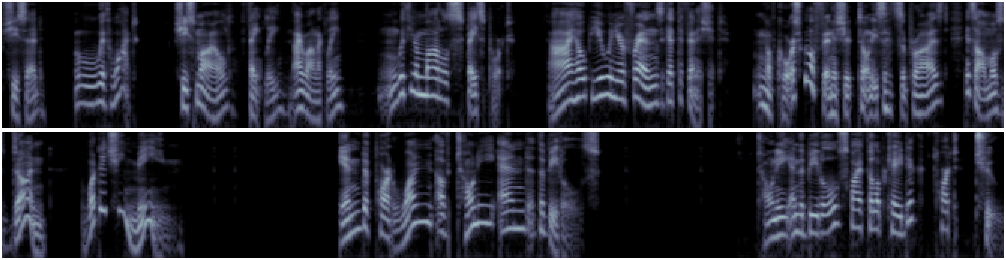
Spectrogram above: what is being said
she said. With what? She smiled, faintly, ironically. With your model spaceport. I hope you and your friends get to finish it. Of course we'll finish it, Tony said, surprised. It's almost done. What did she mean? End of part one of Tony and the Beetles. Tony and the Beetles by Philip K. Dick, part two.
